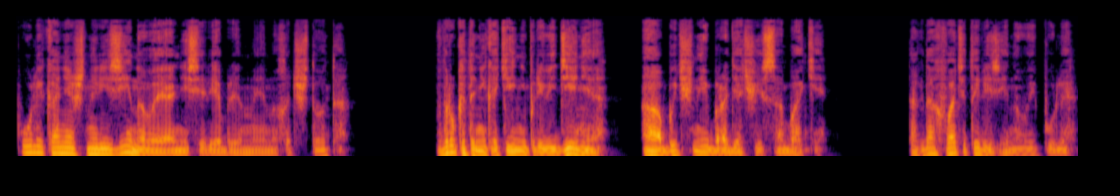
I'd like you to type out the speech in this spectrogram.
Пули, конечно, резиновые, а не серебряные, но хоть что-то. Вдруг это никакие не привидения, а обычные бродячие собаки. Тогда хватит и резиновой пули.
